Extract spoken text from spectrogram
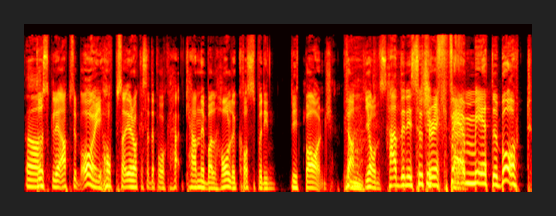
ja. då skulle jag absolut, oj hoppsan, jag råkade sätta på Ca- Cannibal Holocaust på ditt, ditt barns, platt Johns. Hade ni suttit Shrek fem meter bort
